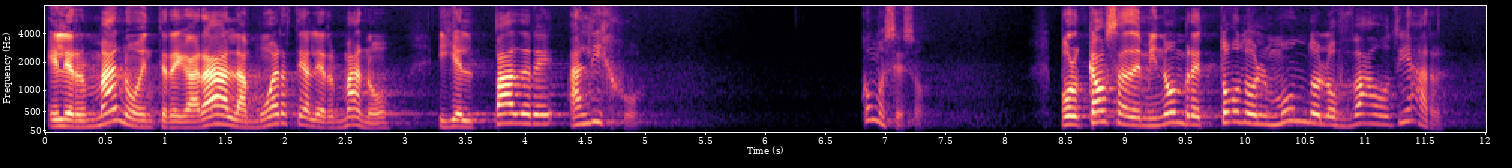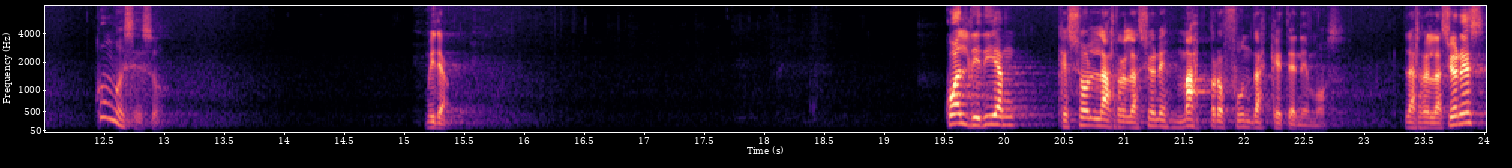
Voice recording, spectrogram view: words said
el hermano entregará la muerte al hermano y el padre al hijo. ¿Cómo es eso? Por causa de mi nombre todo el mundo los va a odiar. ¿Cómo es eso? Mira, ¿cuál dirían que son las relaciones más profundas que tenemos? Las relaciones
